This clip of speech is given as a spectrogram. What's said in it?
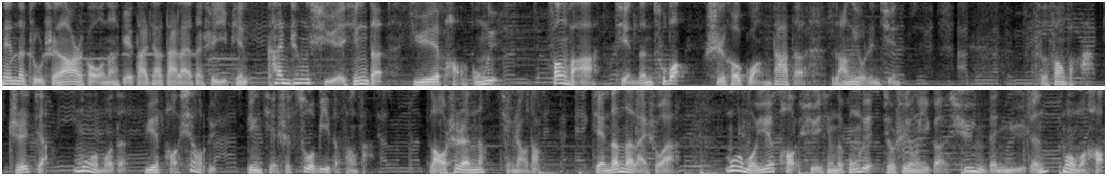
天的主持人二狗呢，给大家带来的是一篇堪称血腥的约炮攻略，方法简单粗暴，适合广大的狼友人群。此方法只讲陌陌的约炮效率，并且是作弊的方法，老实人呢请绕道。简单的来说啊，陌陌约炮血腥的攻略就是用一个虚拟的女人陌陌号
